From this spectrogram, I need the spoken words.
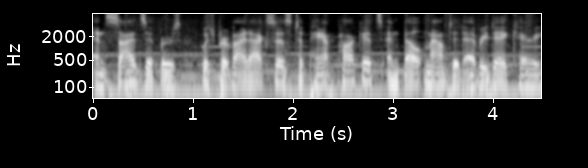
and side zippers which provide access to pant pockets and belt mounted everyday carry.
